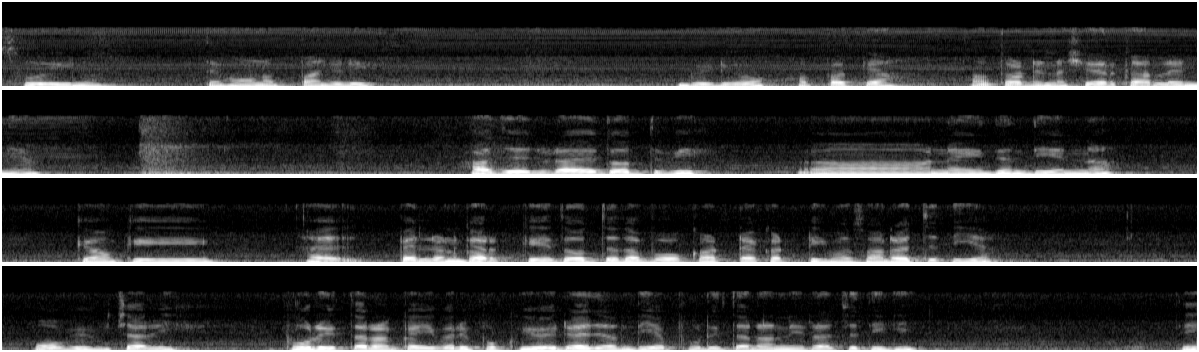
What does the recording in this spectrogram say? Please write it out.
ਸੂਈ ਨੂੰ। ਤੇ ਹੁਣ ਆਪਾਂ ਜਿਹੜੀ ਵੀਡੀਓ ਆਪਾਂ ਕਿਆ ਆ ਤੁਹਾਡੇ ਨਾਲ ਸ਼ੇਅਰ ਕਰ ਲੈਨੇ ਆ ਹਜੇ ਜਿਹੜਾ ਇਹ ਦੁੱਧ ਵੀ ਨਹੀਂ ਦਿੰਦੀ ਇੰਨਾ, ਕਿਉਂਕਿ ਪਹਿਲਣ ਕਰਕੇ ਦੁੱਧ ਦਾ ਬਹੁਤ ਘੱਟ ਹੈ, ਕੱਟੀ ਮਸਾਂ ਰੱਜਦੀ ਆ ਉਹ ਵੀ ਵਿਚਾਰੀ ਪੂਰੀ ਤਰ੍ਹਾਂ ਕਈ ਵਾਰੀ ਭੁੱਖੀ ਹੋਈ ਰਹਿ ਜਾਂਦੀ ਹੈ, ਪੂਰੀ ਤਰ੍ਹਾਂ ਨਹੀਂ ਰੱਜਦੀ ਗੀ। ਤੇ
